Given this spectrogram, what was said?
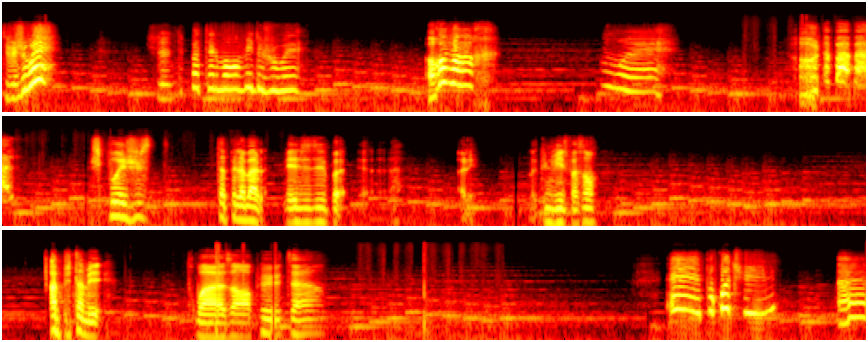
Tu veux jouer? Je n'ai pas tellement envie de jouer. Au revoir. Ouais. Oh, la balle Je pourrais juste taper la balle, mais je sais pas. euh, Allez, on a qu'une vie de toute façon. Ah putain, mais. Trois ans plus tard. Eh, pourquoi tu... Euh,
